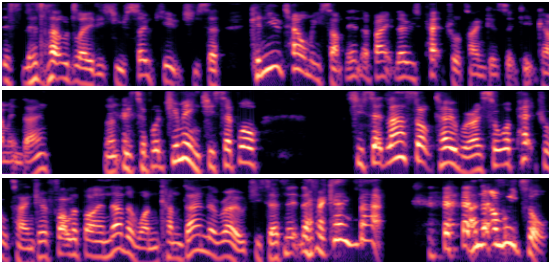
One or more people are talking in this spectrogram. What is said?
this little old lady, she was so cute. She said, "Can you tell me something about those petrol tankers that keep coming down?" And we said, "What do you mean?" She said, "Well." She said, last October, I saw a petrol tanker followed by another one come down the road. She said, and it never came back and, and we thought,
